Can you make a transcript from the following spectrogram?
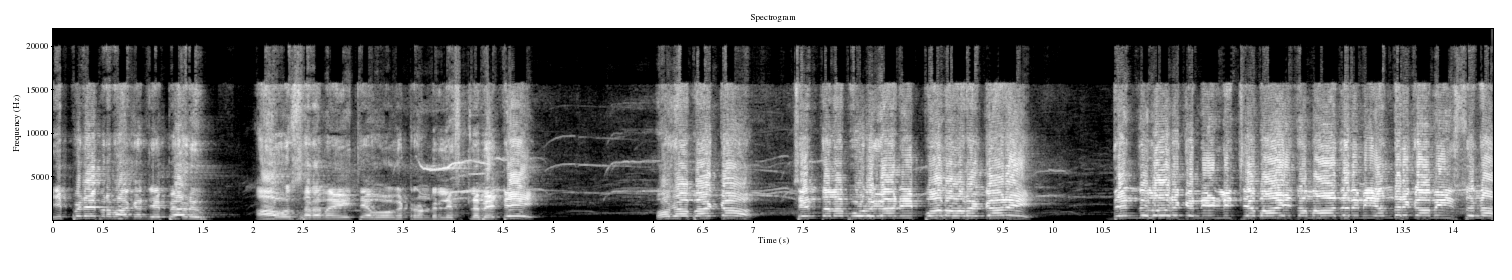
ఇప్పుడే ప్రభాకర్ చెప్పాడు అవసరమైతే ఒకటి రెండు లిఫ్ట్లు పెట్టి ఒక పక్క చింతలపూడు కానీ పోలవరం కానీ దెందులూరికి నీళ్ళు ఇచ్చే బాధ్యత మాదని మీ అందరికీ హామీ ఇస్తున్నా.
